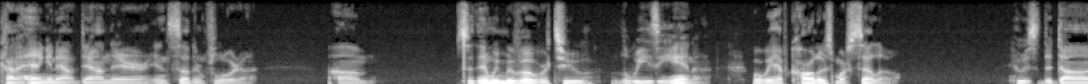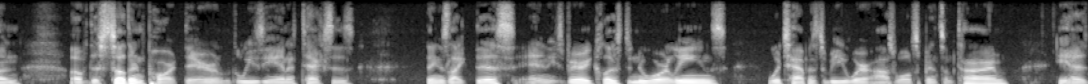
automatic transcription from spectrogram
kind of hanging out down there in southern Florida. Um, so then we move over to Louisiana, where we have Carlos Marcello, who's the Don of the southern part there, Louisiana, Texas, things like this. And he's very close to New Orleans, which happens to be where Oswald spent some time. He has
